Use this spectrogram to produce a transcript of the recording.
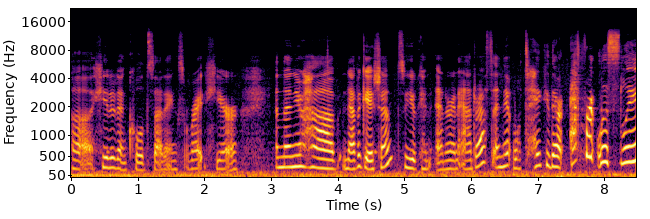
uh, heated and cooled settings right here. And then you have navigation, so you can enter an address and it will take you there effortlessly.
